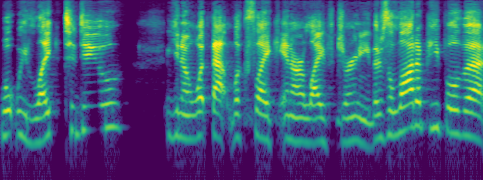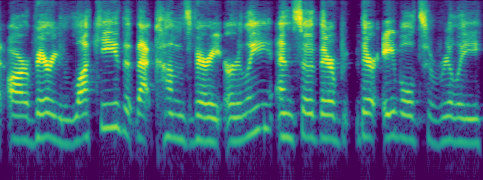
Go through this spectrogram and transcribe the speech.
what we like to do, you know, what that looks like in our life journey. There's a lot of people that are very lucky that that comes very early and so they're they're able to really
